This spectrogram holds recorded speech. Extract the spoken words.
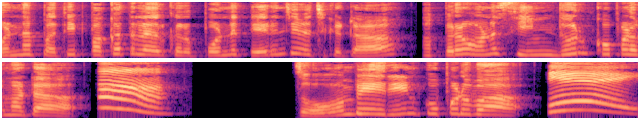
உன்னை பத்தி பக்கத்துல இருக்கிற பொண்ணு தெரிஞ்சு வச்சுக்கிட்டா அப்புறம் உன்னை சிந்துன்னு கூப்பிட மாட்டா. சோம்பேறின்னு கூப்பிடுவா. ஏய்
